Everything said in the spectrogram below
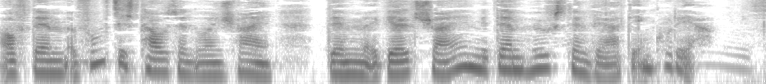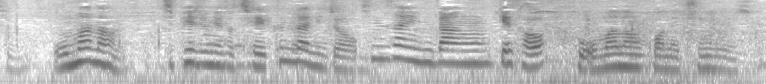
auf dem 50.000-Won-Schein, dem Geldschein mit dem höchsten Wert in Korea. 5만 원 지폐 중에서 제일 큰 단위죠. 신사임당께서 그 5만 원권의 주인공이십니다.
